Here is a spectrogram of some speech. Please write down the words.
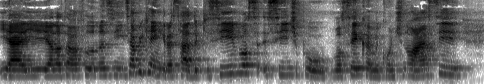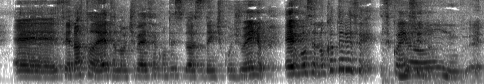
E aí ela tava falando assim, sabe o que é engraçado? Que se você, se, tipo, você, Cami, continuasse é, sendo atleta, não tivesse acontecido o acidente com o joelho, eu e você nunca teria se, se conhecido. Não, é,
